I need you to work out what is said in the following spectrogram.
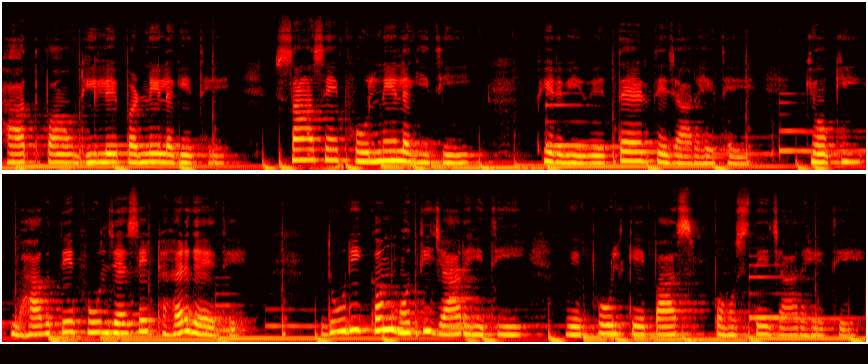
हाथ पाँव ढीले पड़ने लगे थे। साँसें फूलने लगी थी। फिर भी वे तैरते जा रहे थे, क्योंकि भागते फूल जैसे ठहर गए थे। दूरी कम होती जा रही थी, वे फूल के पास पहुँचते जा रहे थे।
